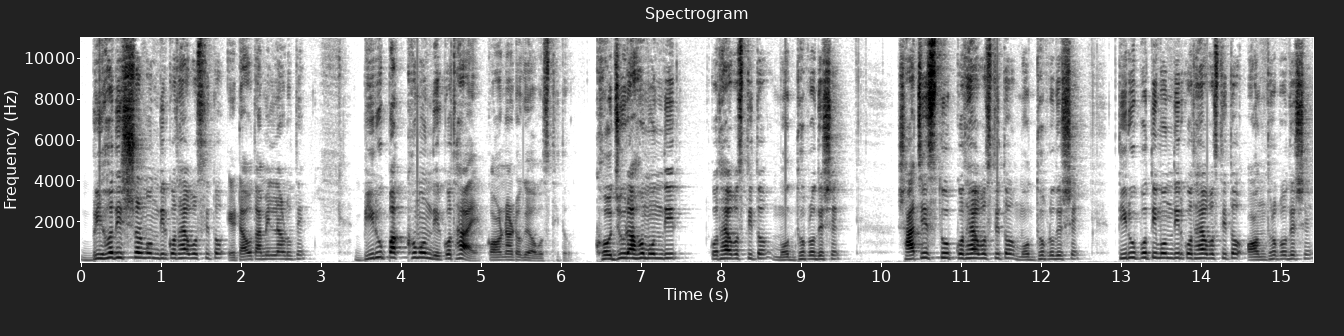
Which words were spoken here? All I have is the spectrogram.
বৃহদীশ্বর মন্দির কোথায় অবস্থিত? এটাও তামিলনাড়ুতে। বিরূপাক্ষ মন্দির কোথায়? কর্ণাটকে অবস্থিত। খজুরাহ মন্দির কোথায় অবস্থিত? মধ্যপ্রদেশে। সাচি স্তূপ কোথায় অবস্থিত? মধ্যপ্রদেশে। তিরুপতি মন্দির কোথায় অবস্থিত? অন্ধ্রপ্রদেশে।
